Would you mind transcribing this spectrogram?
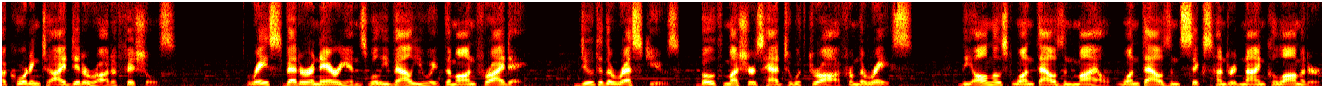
according to Iditarod officials. Race veterinarians will evaluate them on Friday. Due to the rescues, both mushers had to withdraw from the race. The almost 1,000 mile, 1,609 kilometer,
